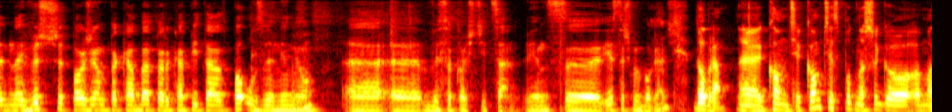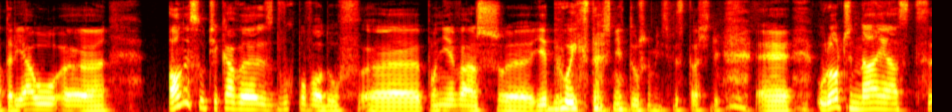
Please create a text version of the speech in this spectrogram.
e, najwyższy poziom PKB per capita po uwzględnieniu Mhm. e, e, wysokości cen, więc e, jesteśmy bogaci. Dobra, komcie. Komcie spod naszego materiału. One są ciekawe z dwóch powodów, e, ponieważ e, było ich strasznie dużo, mieliśmy strasznie e, uroczy najazd.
